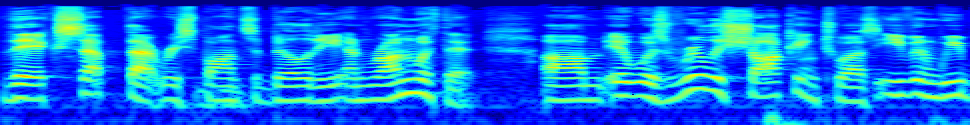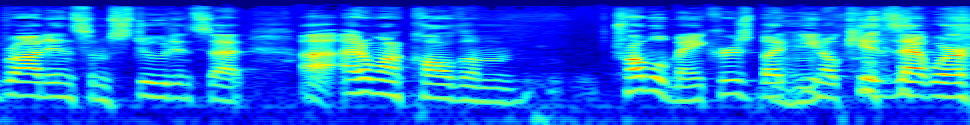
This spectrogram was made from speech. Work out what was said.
they accept that responsibility and run with it. Um, it was really shocking to us. Even we brought in some students that uh, I don't want to call them troublemakers, but you know, kids that were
